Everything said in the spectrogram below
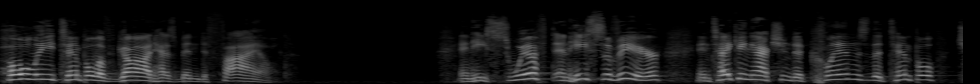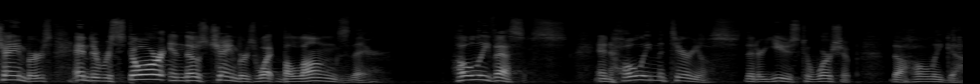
holy temple of God has been defiled and he's swift and he's severe in taking action to cleanse the temple chambers and to restore in those chambers what belongs there holy vessels and holy materials that are used to worship the holy God.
